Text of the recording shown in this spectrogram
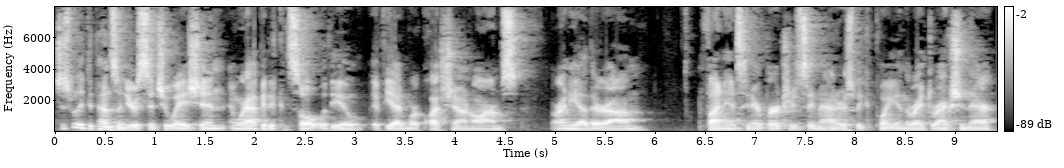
just really depends on your situation, and we're happy to consult with you if you had more question on ARMs or any other um, financing or purchasing matters. We can point you in the right direction there.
